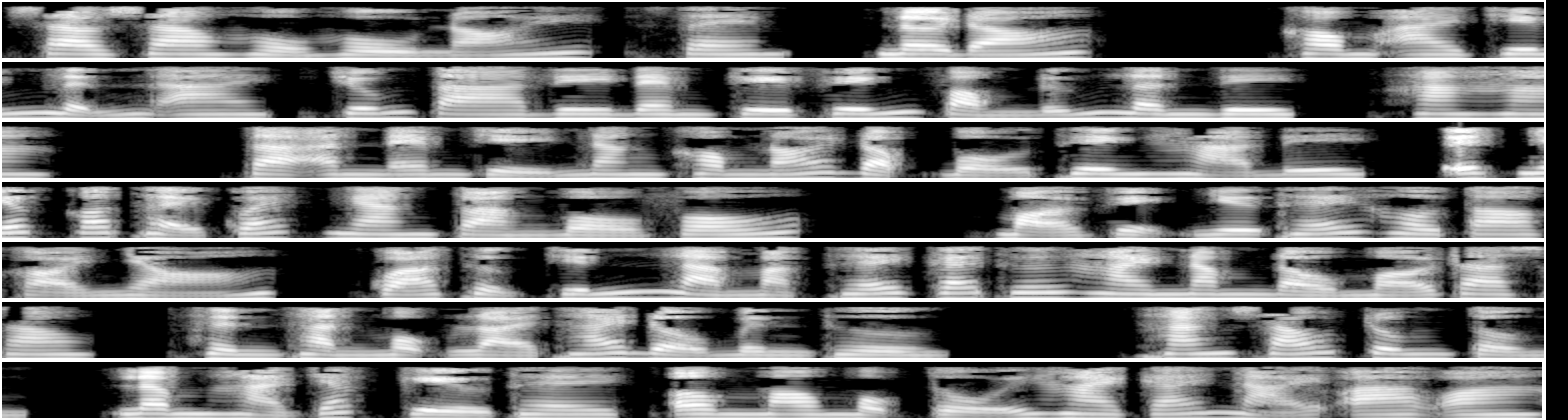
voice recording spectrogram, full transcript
Sao sao hù hù nói, xem, nơi đó, không ai chiếm lĩnh ai, chúng ta đi đem kia phiến vòng đứng lên đi, ha ha. Ta anh em dị năng không nói độc bộ thiên hạ đi, ít nhất có thể quét ngang toàn bộ phố. Mọi việc như thế hô to gọi nhỏ, quả thực chính là mặt thế cái thứ hai năm đầu mở ra sau, hình thành một loại thái độ bình thường. Tháng 6 trung tuần, Lâm Hà chắc kiều thê, ôm mau một tuổi hai cái nải oa oa,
